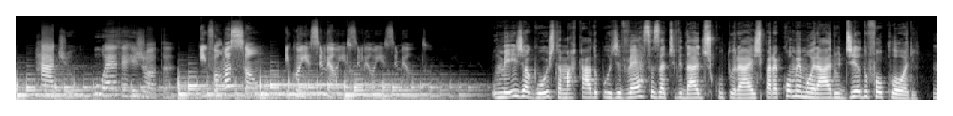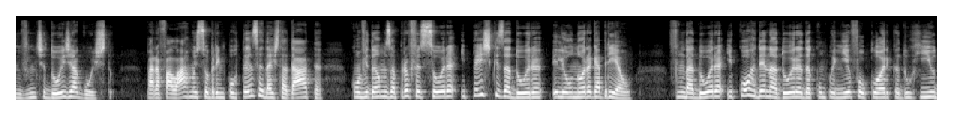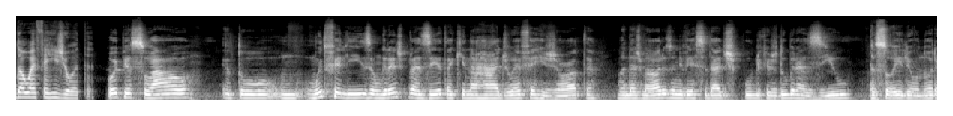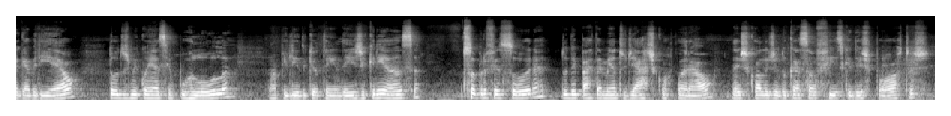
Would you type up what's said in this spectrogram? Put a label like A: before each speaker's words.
A: Rádio UFRJ. Informação e conhecimento, conhecimento, conhecimento.
B: O mês de agosto é marcado por diversas atividades culturais para comemorar o Dia do Folclore, em 22 de agosto. Para falarmos sobre a importância desta data, convidamos a professora e pesquisadora Eleonora Gabriel, fundadora e coordenadora da Companhia Folclórica do Rio da UFRJ.
C: Oi, pessoal. Eu estou muito feliz, é um grande prazer estar aqui na Rádio UFRJ, uma das maiores universidades públicas do Brasil. Eu sou Eleonora Gabriel, todos me conhecem por Lola, um apelido que eu tenho desde criança. Sou professora do Departamento de Arte Corporal da Escola de Educação Física e Desportos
